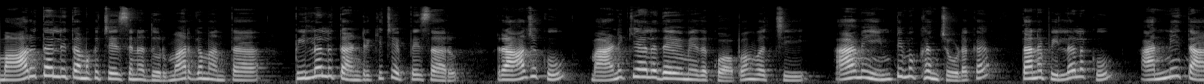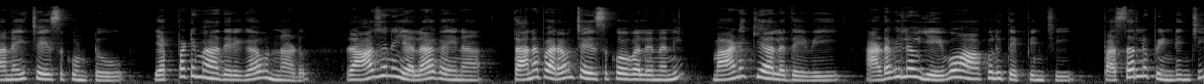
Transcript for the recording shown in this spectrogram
మారుతల్లి తమకు చేసిన దుర్మార్గమంతా పిల్లలు తండ్రికి చెప్పేశారు. రాజుకు మాణిక్యాలదేవి మీద కోపం వచ్చి ఆమె ఇంటి ముఖం చూడక తన పిల్లలకు అన్నీ తానై చేసుకుంటూ ఎప్పటి మాదిరిగా ఉన్నాడు. రాజుని ఎలాగైనా తన పరం చేసుకోవలెనని మాణిక్యాలదేవి అడవిలో ఏవో ఆకులు తెప్పించి పసర్లు పిండించి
